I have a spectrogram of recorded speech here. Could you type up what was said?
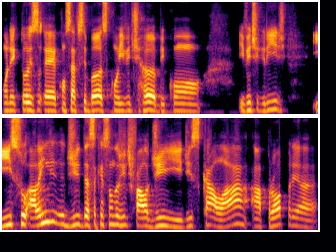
conectores é, com CFC Bus, com Event Hub, com Event Grid. E isso, além de, dessa questão da gente fala de, de escalar a própria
